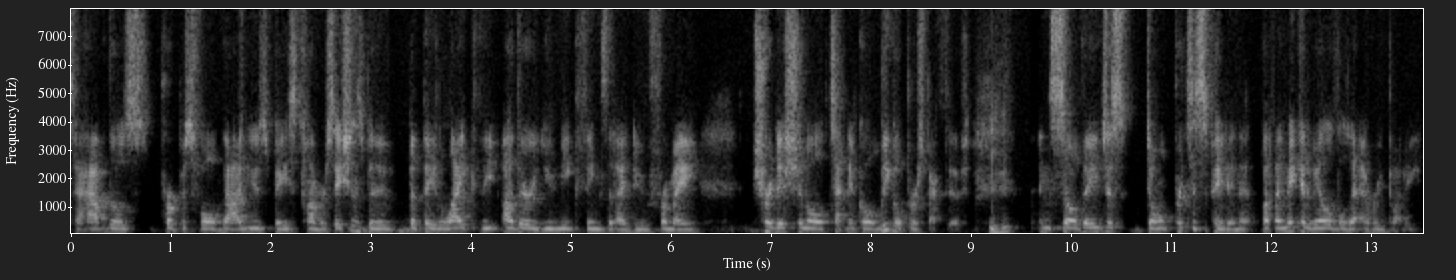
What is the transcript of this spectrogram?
to have those purposeful values-based conversations, but but they like the other unique things that I do from a traditional technical legal perspective. Mm-hmm. And so they just don't participate in it, but I make it available to everybody.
